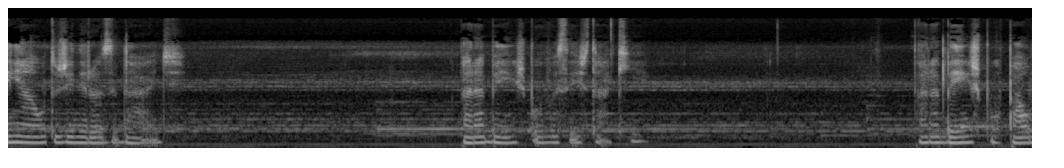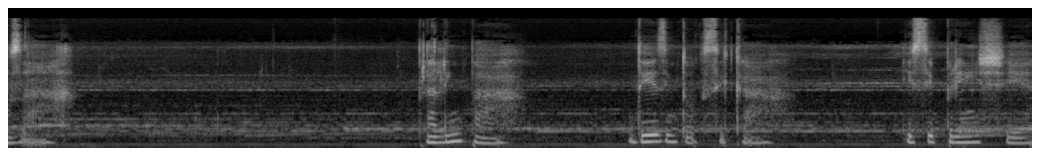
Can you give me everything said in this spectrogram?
Tenha autogenerosidade. Parabéns por você estar aqui. Parabéns por pausar para limpar, desintoxicar e se preencher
